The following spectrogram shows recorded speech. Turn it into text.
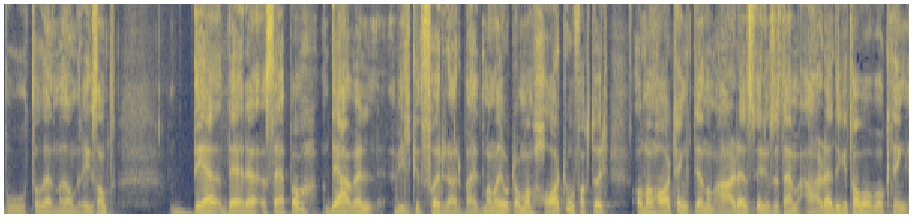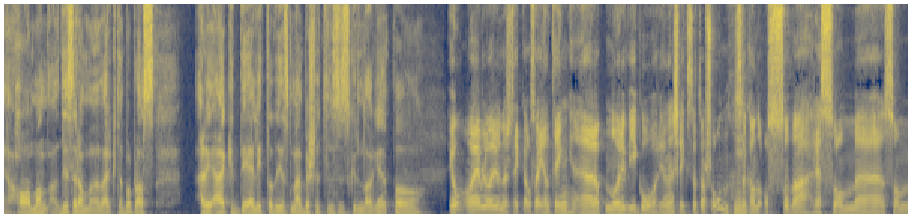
bot og det ene med det andre, ikke sant. Det dere ser på, det er vel hvilket forarbeid man har gjort. Om man har tofaktor, om man har tenkt gjennom er det styringssystem, er det digital overvåkning, har man disse rammeverkene på plass. Er, det, er ikke det litt av de som er beslutningsgrunnlaget på jo, og jeg vil bare understreke også én ting. er at Når vi går inn i en slik situasjon, mm. så kan det også være som, eh, som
